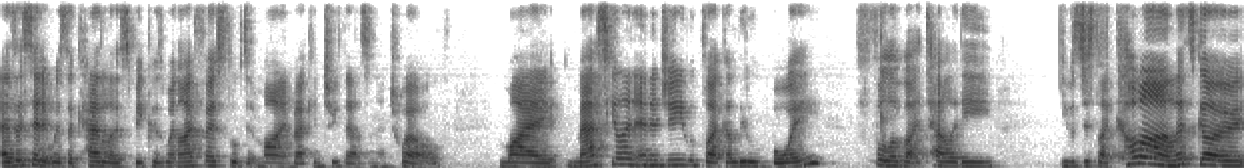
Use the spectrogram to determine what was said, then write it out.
as I said, it was a catalyst because when I first looked at mine back in 2012, my masculine energy looked like a little boy full of vitality. He was just like, come on, let's go.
